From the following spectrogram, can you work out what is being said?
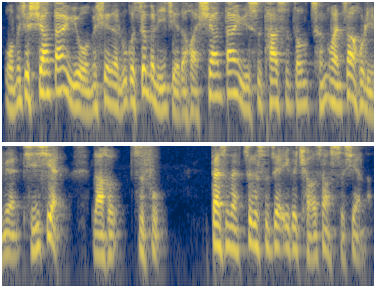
我们就相当于我们现在如果这么理解的话，相当于是它是从存款账户里面提现，然后支付。但是呢，这个是在一个桥上实现了，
